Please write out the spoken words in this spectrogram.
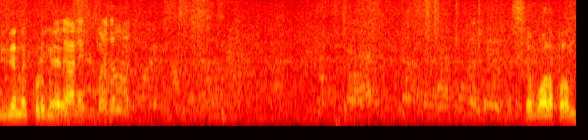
இது என்ன கொடுமை? செவ்வாழைப்பழம்.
